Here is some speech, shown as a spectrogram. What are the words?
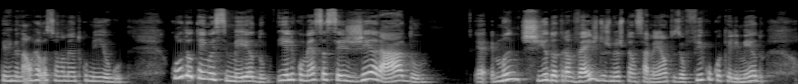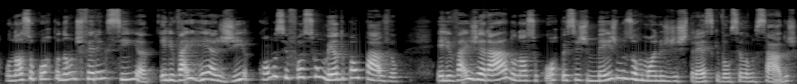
terminar o relacionamento comigo. Quando eu tenho esse medo e ele começa a ser gerado, é, mantido através dos meus pensamentos, eu fico com aquele medo, o nosso corpo não diferencia. Ele vai reagir como se fosse um medo palpável. Ele vai gerar no nosso corpo esses mesmos hormônios de estresse que vão ser lançados,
